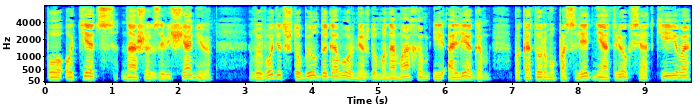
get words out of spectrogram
по «отец наших завещанию» выводит, что был договор между Мономахом и Олегом, по которому последний отрекся от Киева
